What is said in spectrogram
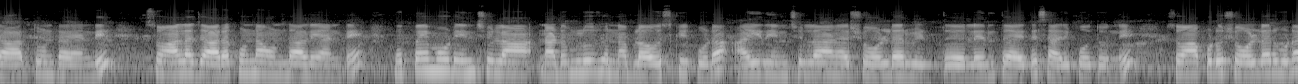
జారుతుంటాయండి. సో అలా జారకుండా ఉండాలి అంటే ముప్పై మూడు ఇంచుల నడుం లూజ్ ఉన్న బ్లౌజ్కి కూడా ఐదు ఇంచుల షోల్డర్ విడ్త్ లెంత్ అయితే సరిపోతుంది. సో అప్పుడు షోల్డర్ కూడా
